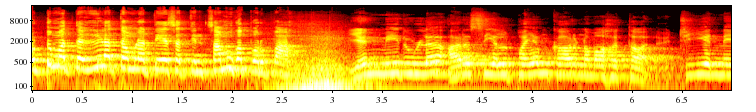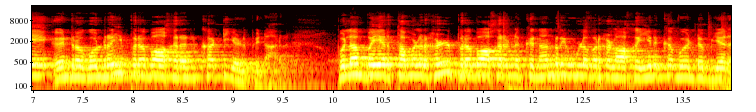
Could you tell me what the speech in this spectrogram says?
ஒட்டுமொத்த ஈழத்தமிழர் தேசத்தின் சமூக பொறுப்பாகும். என் மீதுள்ள அரசியல் பயம் காரணமாகத்தான் டிஎன்ஏ என்ற ஒன்றை பிரபாகரன் கட்டியெழுப்பினார். புலம்பெயர் தமிழர்கள் பிரபாகரனுக்கு நன்றி உள்ளவர்களாக இருக்க வேண்டும் என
